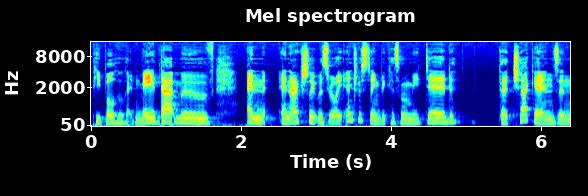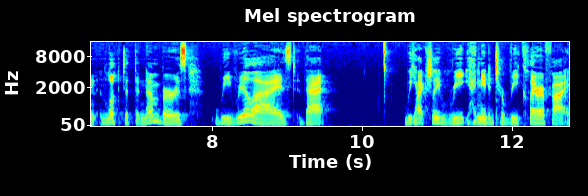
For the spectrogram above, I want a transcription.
people who had made that move and and actually it was really interesting because when we did the check-ins and looked at the numbers we realized that we actually re- needed to re-clarify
